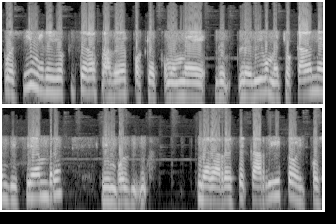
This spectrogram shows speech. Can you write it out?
Pues sí, mire, yo quisiera saber, porque como me le, digo, me chocaron en diciembre y pues me agarré este carrito y pues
